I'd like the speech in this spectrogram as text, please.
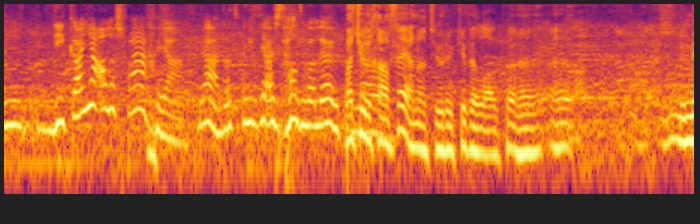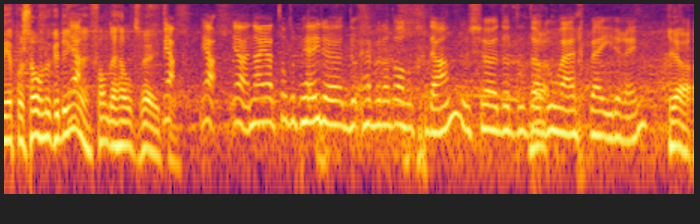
Um, die kan je alles vragen, ja. Ja, dat vind ik juist altijd wel leuk. Want jullie gaan ver natuurlijk. Je wil ook... Uh, uh, meer persoonlijke dingen ja. van de held weten. Ja, ja, ja, nou ja, tot op heden hebben we dat altijd gedaan. Dus uh, dat, dat ja. doen we eigenlijk bij iedereen. Ja.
